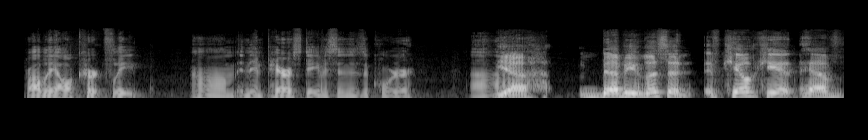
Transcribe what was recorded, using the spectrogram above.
probably all Kerkvliet, um, and then Parris Davison is a quarter. Uh, Yeah. Mean, listen, if Cael can't have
